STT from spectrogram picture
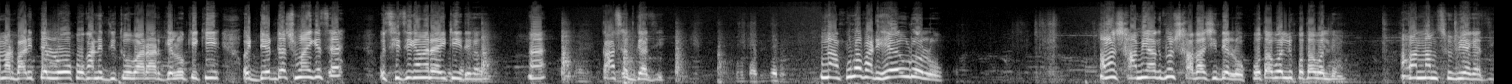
আমার বাড়িতে লোক ওখানে দ্বিতীয়বার আর গেল কি কি, ওই দেড়টার সময় গেছে? ওই সিসি ক্যামেরা এইটি দেখা হ্যাঁ? কাছাদ গাজি। না, কোনো বাড়ি, হে উড়ো লোক। আমার স্বামী একদম সাদা সিদে লোক, কোথা বললি কোথা বললি। আমার নাম সুবিয়া গাজী।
